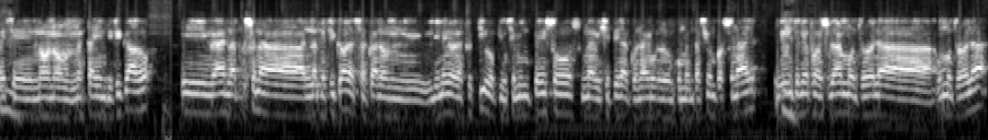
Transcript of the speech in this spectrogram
ese no, no, no está identificado. Y la persona damnificada le sacaron dinero en efectivo, 15 mil pesos, una billetera con algo de documentación personal y un teléfono celular Motorola, un Motorola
